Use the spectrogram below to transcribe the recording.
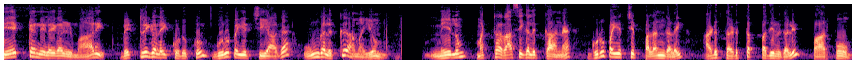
தேக்க நிலைகள் மாறி வெற்றிகளை கொடுக்கும் குரு பயிற்சியாக உங்களுக்கு அமையும். மேலும் மற்ற ராசிகளுக்கான குரு பயிற்சி பலன்களை அடுத்தடுத்த பதிவுகளில் பார்ப்போம்.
